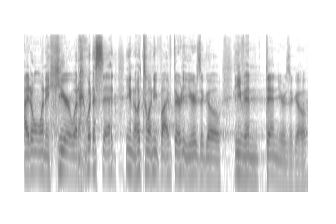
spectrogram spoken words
I don't want to hear what I would have said, you know, 25, 30 years ago, even 10 years ago.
